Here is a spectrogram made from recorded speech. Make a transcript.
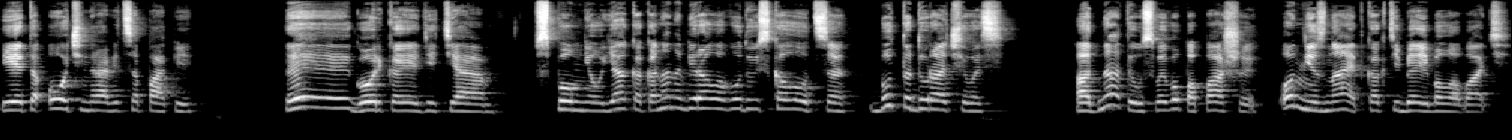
и это очень нравится папе». «Э, горькое дитя!» Вспомнил я, как она набирала воду из колодца, будто дурачилась. «Одна ты у своего папаши, он не знает, как тебя и баловать».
